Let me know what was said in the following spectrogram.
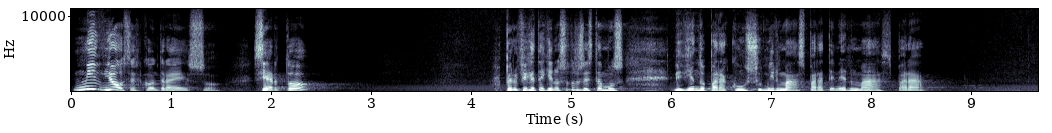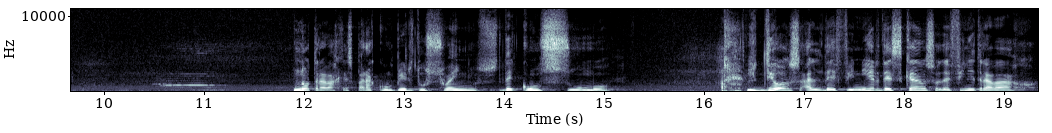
Ni Dios es contra eso, ¿cierto? Pero fíjate que nosotros estamos viviendo para consumir más, para tener más, para... No trabajes para cumplir tus sueños de consumo. Dios al definir descanso define trabajo,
